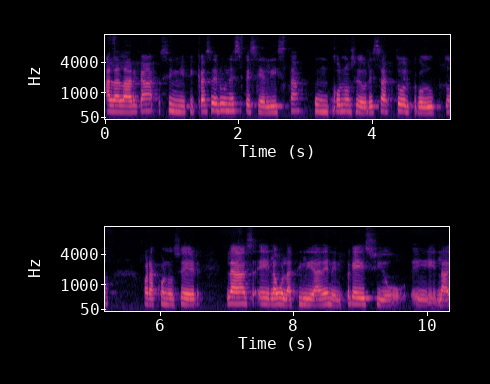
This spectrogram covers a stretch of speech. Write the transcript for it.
a la larga significa ser un especialista, un conocedor exacto del producto para conocer las, eh, la volatilidad en el precio, eh, la,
